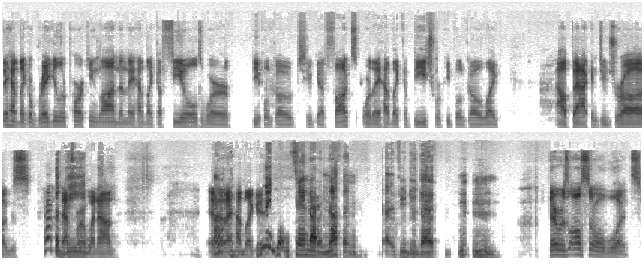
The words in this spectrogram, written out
they had like a regular parking lot, and then they had like a field where people go to get fucked, or they had like a beach where people go like out back and do drugs. That's beach. where I went out. And I then I had like you a ain't getting sand out of nothing uh, if you do that. Mm-mm. there was also a woods.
